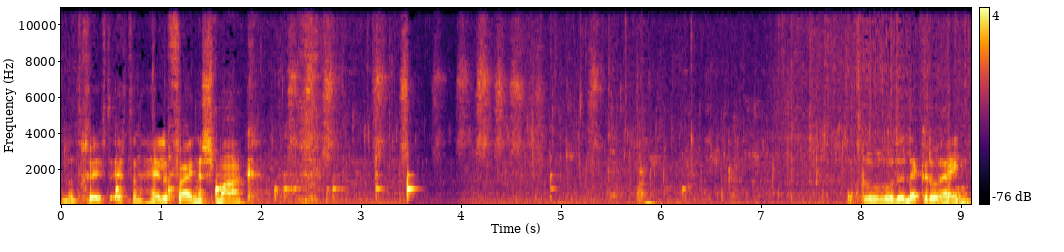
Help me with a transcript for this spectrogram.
En dat geeft echt een hele fijne smaak. Dat roeren we er lekker doorheen.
